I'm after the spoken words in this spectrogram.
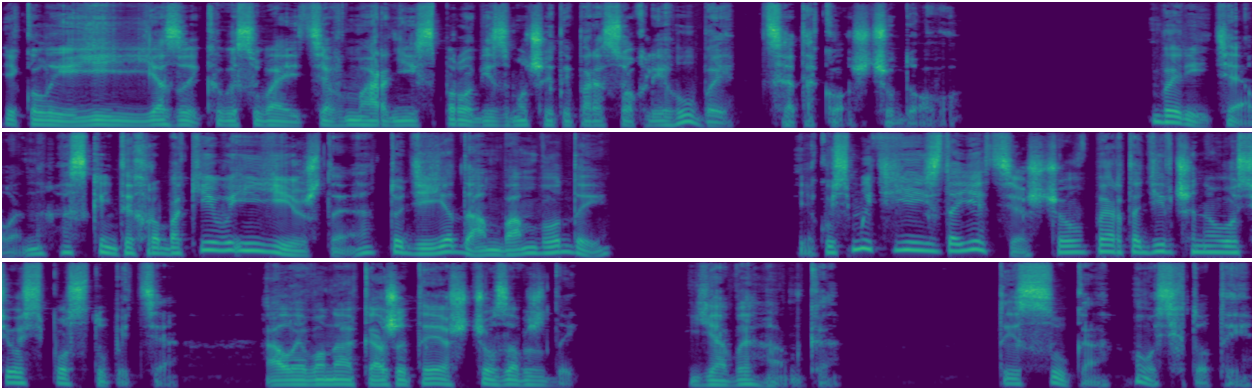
і коли її язик висувається в марній спробі змочити пересохлі губи, це також чудово. Беріть, Елен, скиньте хробаків і їжте, тоді я дам вам води. Якусь мить їй здається, що вперта дівчина ось ось поступиться, але вона каже те, що завжди Я веганка. Ти сука, ось хто ти.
